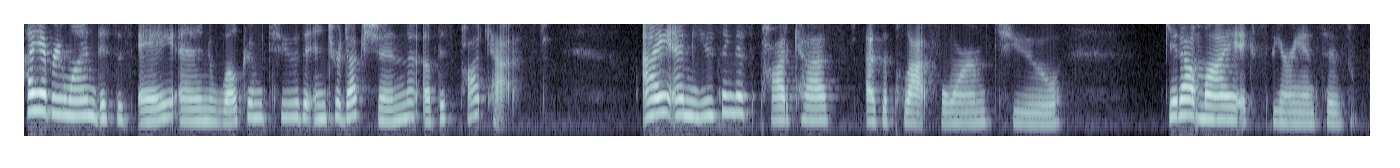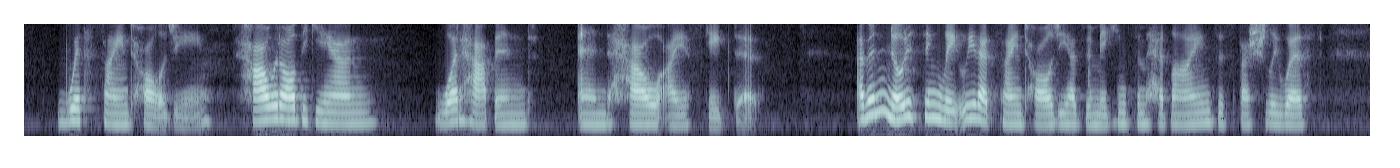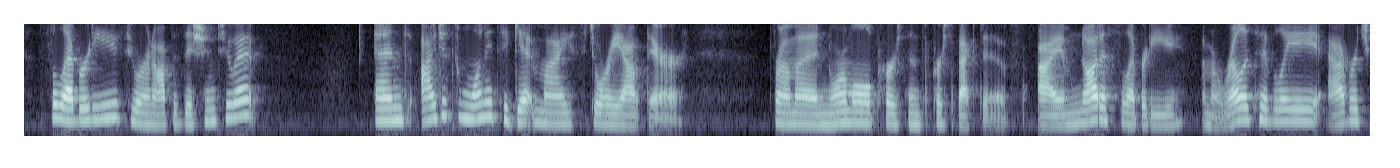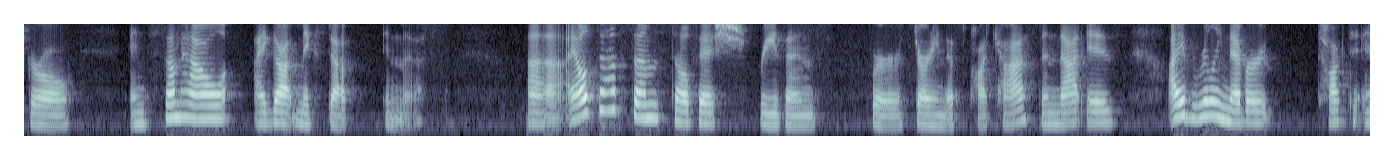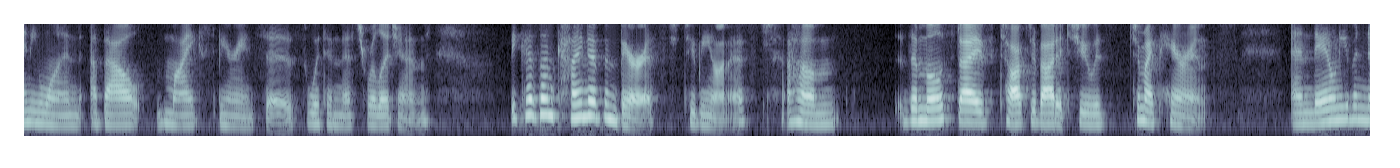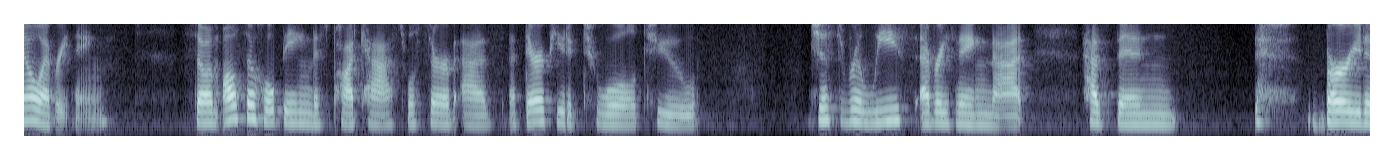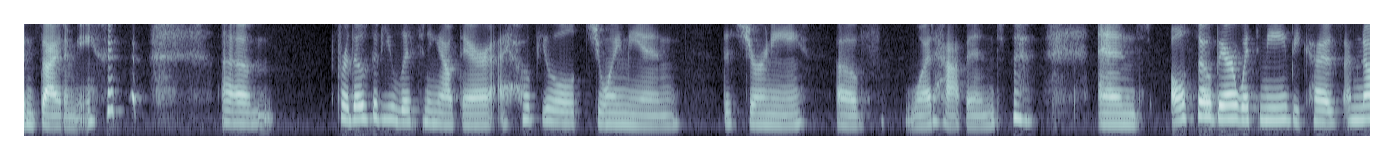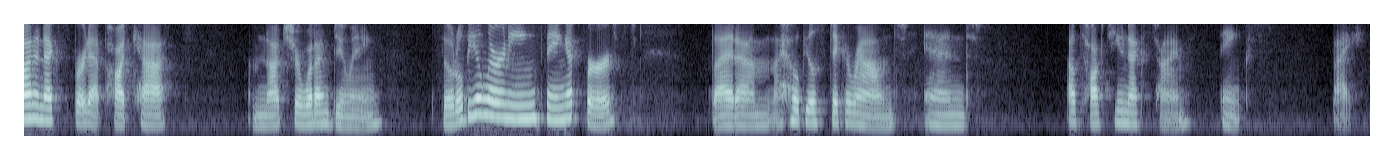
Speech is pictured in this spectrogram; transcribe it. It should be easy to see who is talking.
Speaker 1: Hi, everyone. This is A, and welcome to the introduction of this podcast. I am using this podcast as a platform to get out my experiences with Scientology, how it all began, what happened, and how I escaped it. I've been noticing lately that Scientology has been making some headlines, especially with celebrities who are in opposition to it. And I just wanted to get my story out there from a normal person's perspective. I am not a celebrity, I'm a relatively average girl, and somehow I got mixed up in this. Uh, I also have some selfish reasons for starting this podcast, and that is I've really never talked to anyone about my experiences within this religion because I'm kind of embarrassed, to be honest. Um, the most I've talked about it to is to my parents, and they don't even know everything. So I'm also hoping this podcast will serve as a therapeutic tool to just release everything that has been buried inside of me. um, for those of you listening out there, I hope you'll join me in this journey of what happened. and also bear with me because I'm not an expert at podcasts. I'm not sure what I'm doing. So it'll be a learning thing at first. But um, I hope you'll stick around and I'll talk to you next time. Thanks. Bye.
